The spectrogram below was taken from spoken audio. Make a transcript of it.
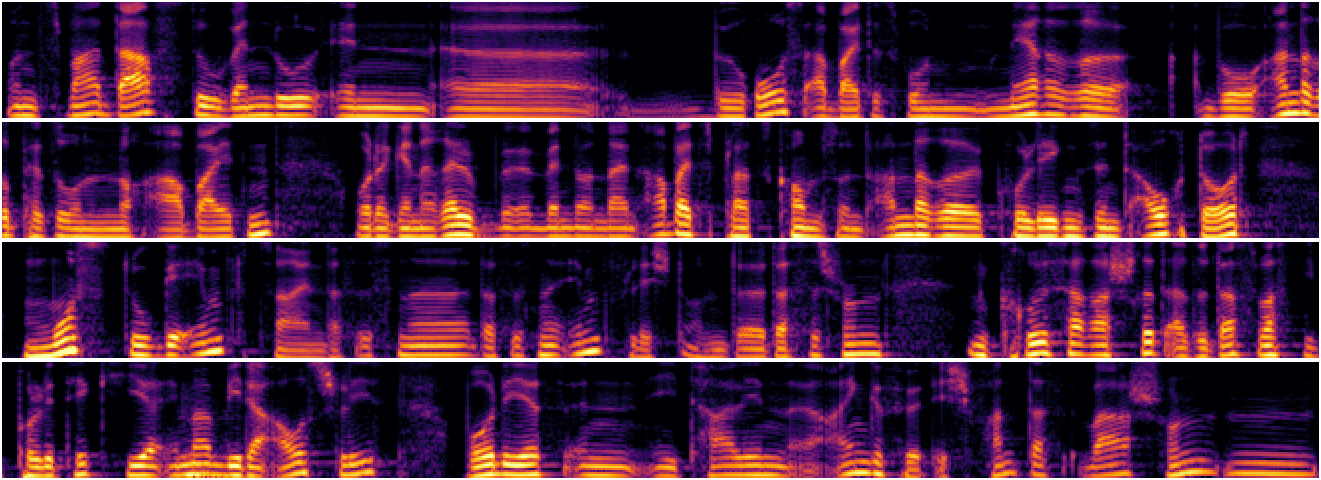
Und zwar darfst du, wenn du in äh, Büros arbeitest, wo mehrere, wo andere Personen noch arbeiten, oder generell, wenn du an deinen Arbeitsplatz kommst und andere Kollegen sind auch dort, musst du geimpft sein. Das ist eine, das ist eine Impfpflicht und äh, das ist schon ein größerer Schritt. Also das, was die Politik hier immer mhm. wieder ausschließt, wurde jetzt in Italien äh, eingeführt. Ich fand, das war schon ein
